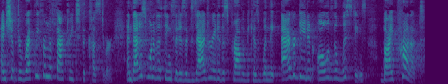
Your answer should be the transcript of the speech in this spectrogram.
and ship directly from the factory to the customer. And that is one of the things that has exaggerated this problem because when they aggregated all of the listings by product,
